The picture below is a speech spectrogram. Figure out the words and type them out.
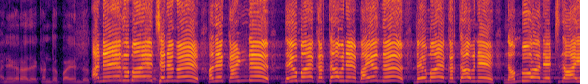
அநேகர் அதை கண்டு பயந்து അനേകമായ ജനങ്ങൾ അതെ കണ്ട് ദൈവമായ കർത്താവിനെ ഭയന്ന് ദൈവമായ കർത്താവിനെ നമ്പുവാനേറ്റതായ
